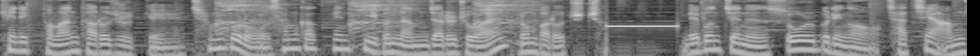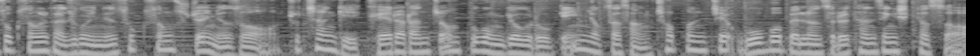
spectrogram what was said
캐릭터만 다뤄줄게. 참고로 삼각 팬티 입은 남자를 좋아해? 그럼 바로 추천. 네 번째는 소울브링어. 자체 암 속성을 가지고 있는 속성 수저이면서 초창기 괴랄한 점프 공격으로 게임 역사상 첫 번째 오버 밸런스를 탄생시켰어.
